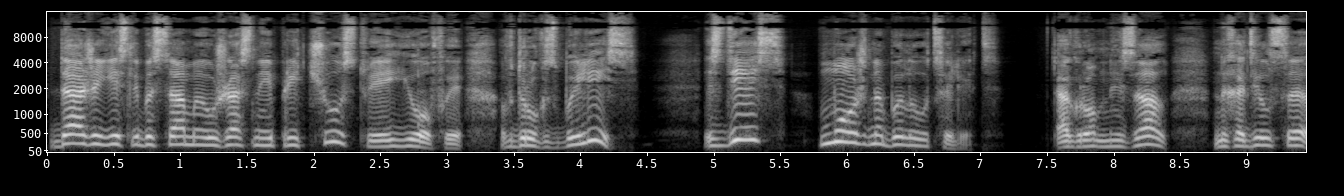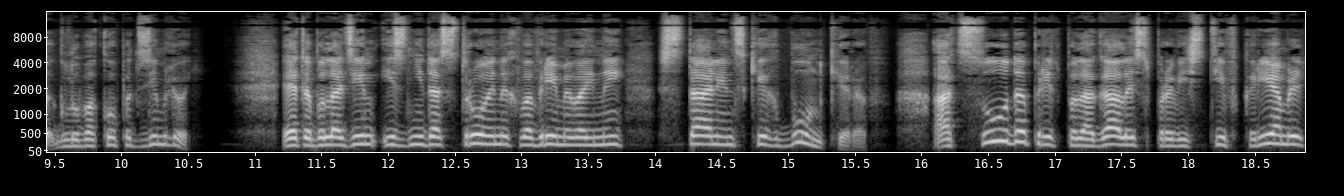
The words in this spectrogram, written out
Даже если бы самые ужасные предчувствия Йофы вдруг сбылись, здесь можно было уцелеть. Огромный зал находился глубоко под землей. Это был один из недостроенных во время войны сталинских бункеров. Отсюда предполагалось провести в Кремль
